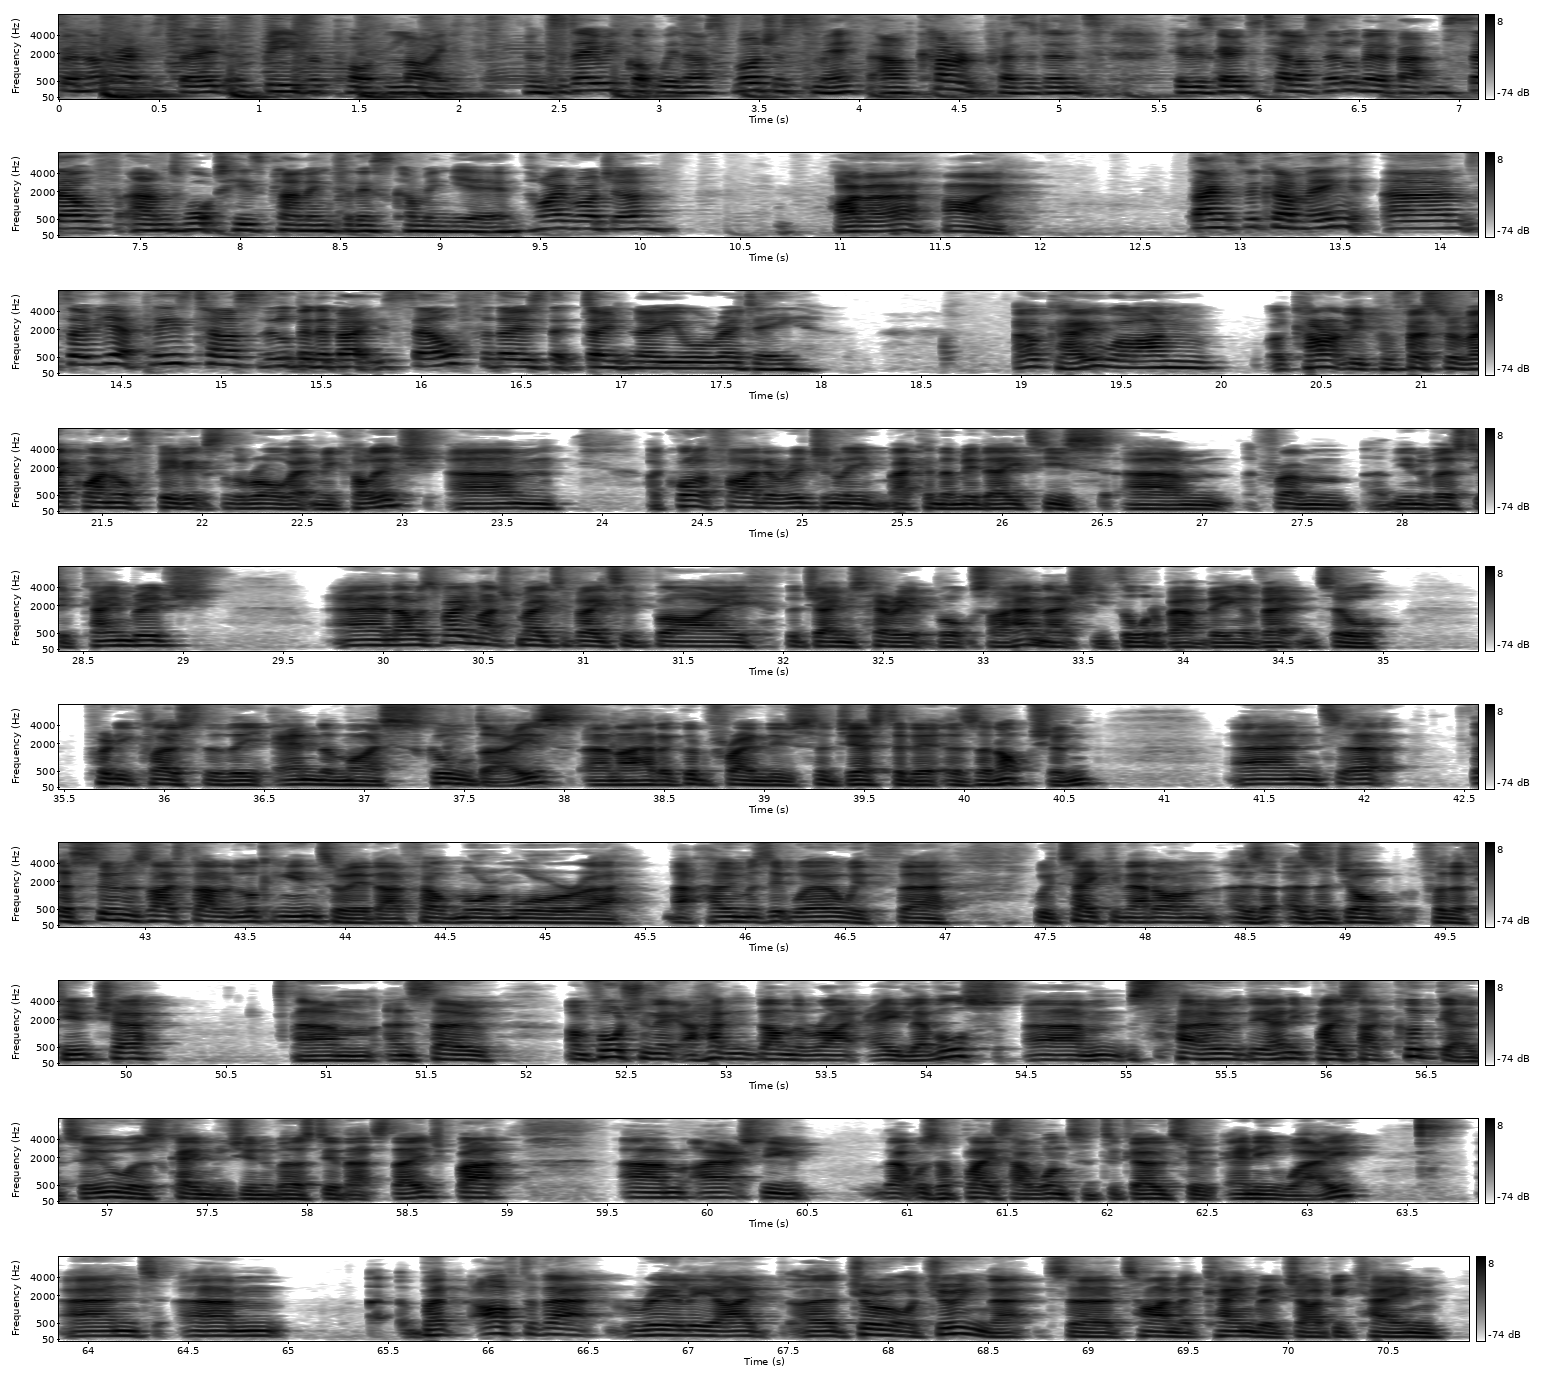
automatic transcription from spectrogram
to another episode of BEVApod Life. And today we've got with us Roger Smith, our current president, who is going to tell us a little bit about himself and what he's planning for this coming year. Hi, Roger. Hi there. Hi. Thanks for coming. Um, so, yeah, please tell us a little bit about yourself for those that don't know you already. Okay, well, I'm currently professor of equine orthopedics at the Royal Veterinary College. Um, I qualified originally back in the mid 80s um, from the University of Cambridge. And I was very much motivated by the James Herriot books. I hadn't actually thought about being a vet until pretty close to the end of my school days. And I had a good friend who suggested it as an option. And uh, as soon as I started looking into it, I felt more and more uh, at home, as it were, with uh, with taking that on as as a job for the future. Um, and so, unfortunately, I hadn't done the right A levels. Um, so the only place I could go to was Cambridge University at that stage. But um, I actually that was a place I wanted to go to anyway. And um, but after that, really, I uh, during or during that uh, time at Cambridge, I became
